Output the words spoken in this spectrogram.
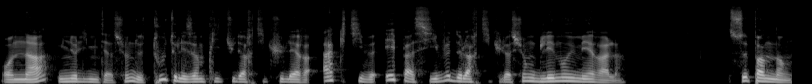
On a une limitation de toutes les amplitudes articulaires actives et passives de l'articulation gléno-humérale. Cependant,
